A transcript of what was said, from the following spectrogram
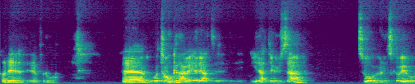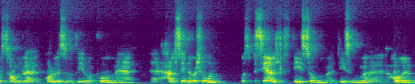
hva det er for noe. Og tanken her er at i dette huset her, så ønsker vi å samle alle som driver på med helseinnovasjon, og spesielt de som, de som har en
